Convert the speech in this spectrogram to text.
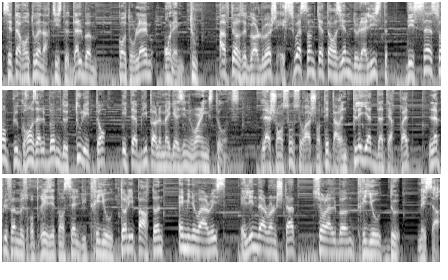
C'est avant tout un artiste d'album. Quand on l'aime, on aime tout. After the Gold Rush est 74e de la liste des 500 plus grands albums de tous les temps établis par le magazine Rolling Stones. La chanson sera chantée par une pléiade d'interprètes, la plus fameuse reprise étant celle du trio Dolly Parton, Eminem Harris et Linda Ronstadt sur l'album Trio 2. Mais ça,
